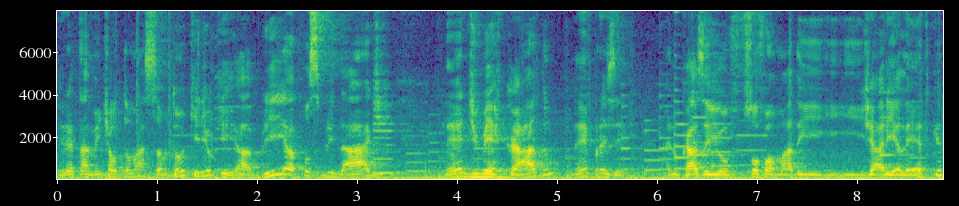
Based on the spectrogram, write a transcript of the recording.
diretamente automação. Então eu queria o quê? Abrir a possibilidade né, de mercado, né, por exemplo. Aí, no caso aí eu sou formado em, em engenharia elétrica.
